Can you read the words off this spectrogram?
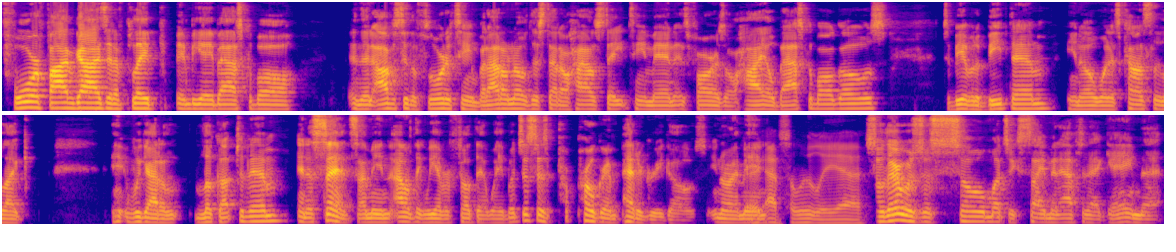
four or five guys that have played NBA basketball. And then obviously the Florida team. But I don't know this that Ohio State team, man, as far as Ohio basketball goes, to be able to beat them, you know, when it's constantly like we got to look up to them in a sense. I mean, I don't think we ever felt that way, but just as program pedigree goes, you know what I mean? Absolutely, yeah. So there was just so much excitement after that game that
